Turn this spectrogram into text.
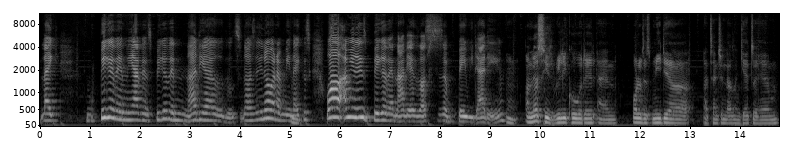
like bigger than the others, bigger than Nadia's loss. You know what I mean? Like this. Well, I mean, it's bigger than Nadia's loss. She's a baby daddy. Mm. Unless he's really cool with it and all of this media attention doesn't get to him,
